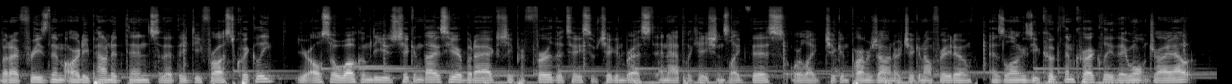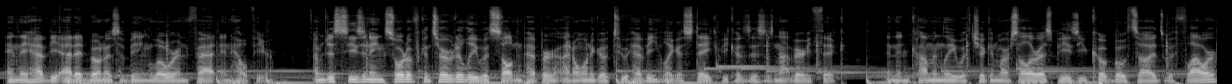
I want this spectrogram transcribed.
But I freeze them already pounded thin so that they defrost quickly. You're also welcome to use chicken thighs here, but I actually prefer the taste of chicken breast in applications like this, or like chicken parmesan or chicken alfredo. As long as you cook them correctly, they won't dry out, and they have the added bonus of being lower in fat and healthier. I'm just seasoning sort of conservatively with salt and pepper. I don't want to go too heavy like a steak because this is not very thick. And then commonly with chicken marsala recipes, you coat both sides with flour.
